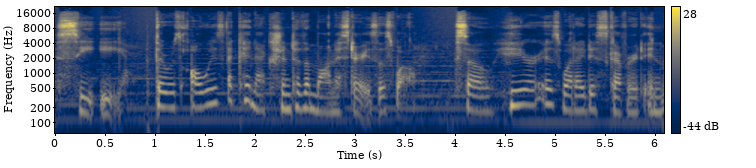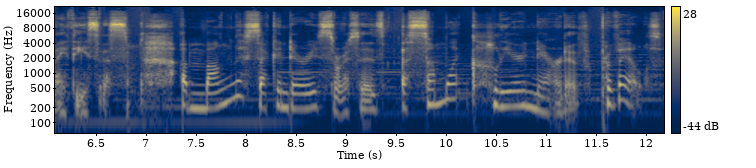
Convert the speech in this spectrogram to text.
CE. There was always a connection to the monasteries as well. So, here is what I discovered in my thesis. Among the secondary sources, a somewhat clear narrative prevails.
